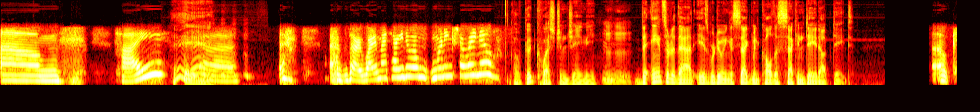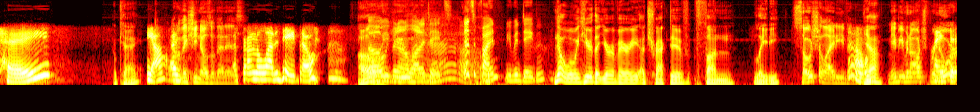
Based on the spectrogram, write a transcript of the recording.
Um. Hi. Hey. Uh, I'm sorry. Why am I talking to a morning show right now? Oh, good question, Jamie. Mhm. The answer to that is we're doing a segment called a second date update. Okay. Okay. Yeah. I don't I've, think she knows what that is. I've gone on a lot of dates though. Oh, Oh. you've been on a lot of dates. have. That's fine. You've been dating. No, well, we hear that you're a very attractive, fun lady. Socialite, even. Oh. Yeah. Maybe even an Thank entrepreneur.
